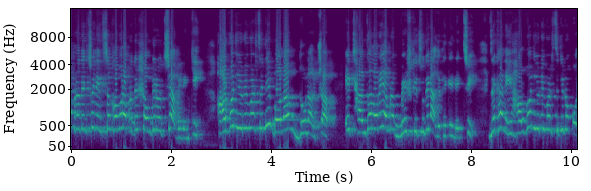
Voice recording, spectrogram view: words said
আপনারা দেখছেন ইনস্টা খবর, আপনাদের সঙ্গে রয়েছে আমি রিঙ্কি। হার্ভার্ড ইউনিভার্সিটি বনাম ডোনাল্ড ট্রাম্প। এই ঠান্ডা লড়াই আমরা বেশ কিছুদিন আগে থেকে দেখছি, যেখানে হার্ভার্ড ইউনিভার্সিটির ওপর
